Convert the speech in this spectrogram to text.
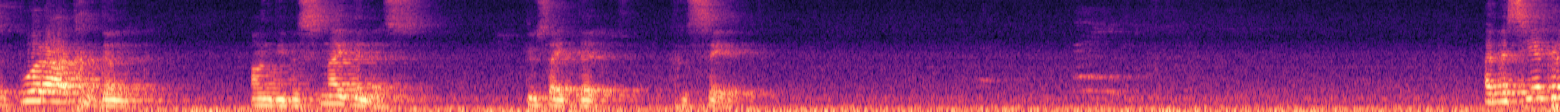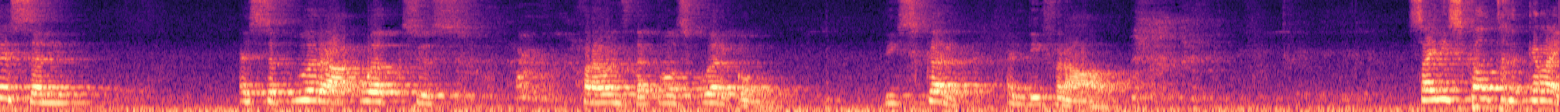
Sipora het gedink aan die besnydenis toe sy dit gesê het. In 'n sekere sin is Sipora ook soos vrouens dikwels oorkom, die skurk in die verhaal. Sy het die skuld gekry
